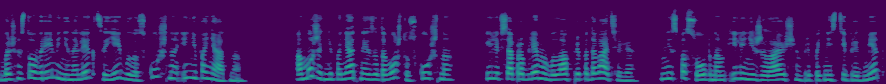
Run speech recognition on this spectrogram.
Большинство времени на лекции ей было скучно и непонятно. А может, непонятно из-за того, что скучно, или вся проблема была в преподавателе, неспособном или не желающем преподнести предмет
